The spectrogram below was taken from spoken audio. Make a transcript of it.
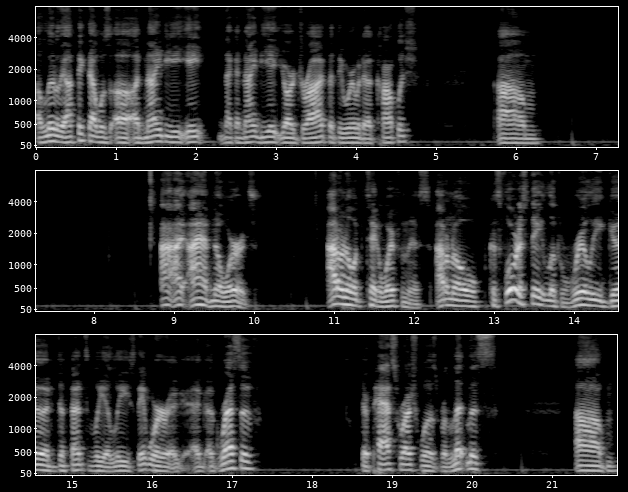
a literally, I think that was a, a 98, like a 98 yard drive that they were able to accomplish. Um, I, I have no words. I don't know what to take away from this. I don't know, because Florida State looked really good defensively, at least. They were ag aggressive. Their pass rush was relentless. Um,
